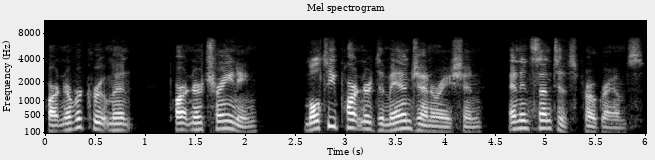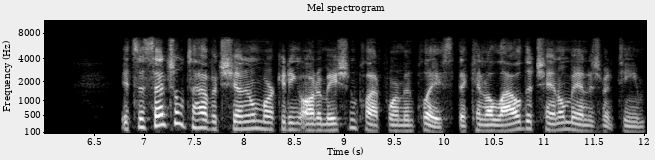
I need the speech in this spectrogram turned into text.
partner recruitment, partner training, multi-partner demand generation, and incentives programs. It's essential to have a channel marketing automation platform in place that can allow the channel management team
